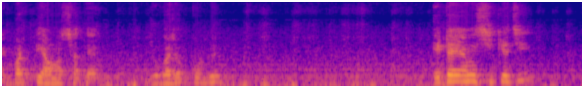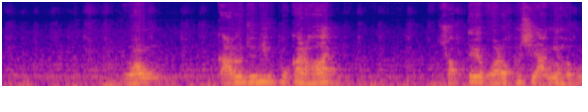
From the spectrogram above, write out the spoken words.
একবারটি আমার সাথে যোগাযোগ করবেন এটাই আমি শিখেছি। এবং কারও যদি উপকার হয় সব থেকে বড় খুশি আমি হব।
